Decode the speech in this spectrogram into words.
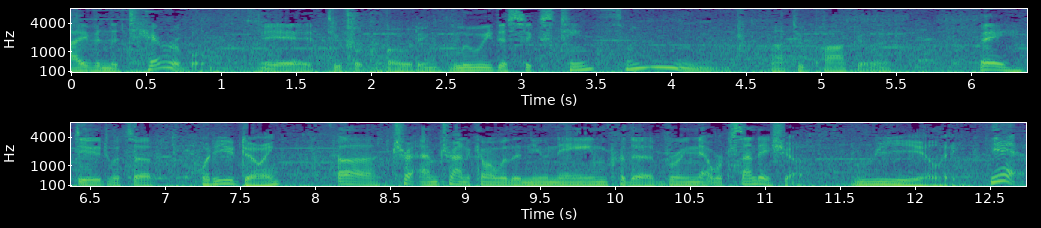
Ivan the Terrible. Yeah, too foreboding. Louis the Sixteenth. Hmm, not too popular. Hey, dude, what's up? What are you doing? Uh, try, I'm trying to come up with a new name for the Brewing Network Sunday show. Really? Yeah,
